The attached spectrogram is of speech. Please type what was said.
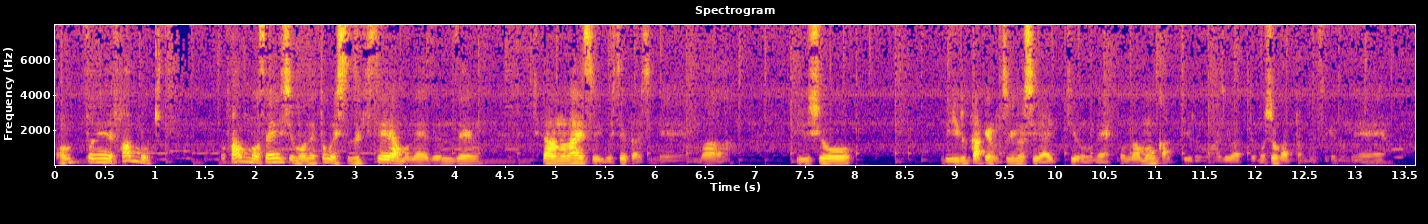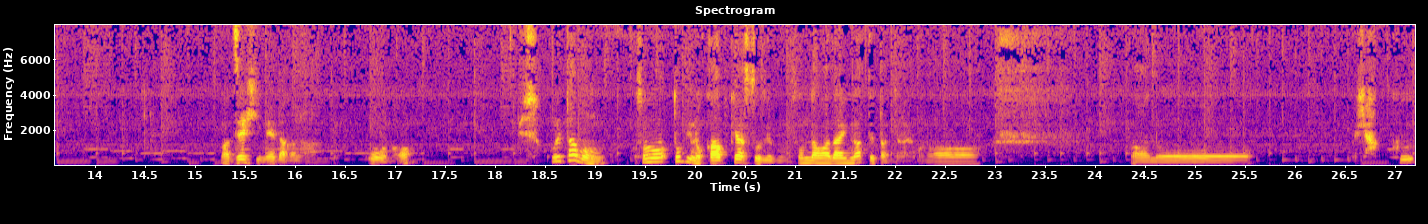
本当にね、ファンも、ファンも選手もね、特に鈴木誠也もね、全然力のないスイングしてたしね、まあ、優勝、ビールかけの次の試合っていうのもね、こんなもんかっていうのも味わって面白かったんですけどね。まあ、ぜひね、だから、大野。これ多分、その時のカープキャストでもそんな話題になってたんじゃないかな。あのー、100、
